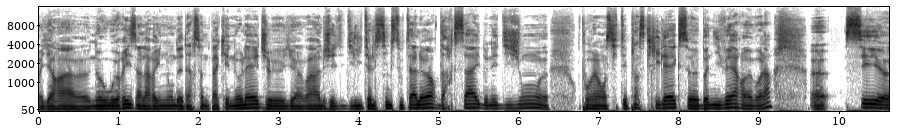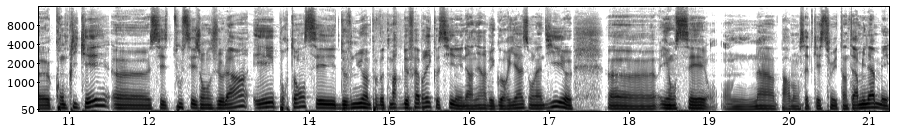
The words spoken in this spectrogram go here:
il y aura euh, No Worries, hein, la réunion d'Anderson Pack et Knowledge. euh, il y aura, j'ai dit Little Sims tout à l'heure, Dark Side, Denis Dijon. on pourrait en citer plein, Skrillex, Bon Hiver, voilà. C'est euh, compliqué, euh, c'est tous ces enjeux-là, et pourtant c'est devenu un peu votre marque de fabrique aussi. L'année dernière avec Gorillaz, on l'a dit, euh, euh, et on sait, on a, pardon, cette question est interminable, mais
